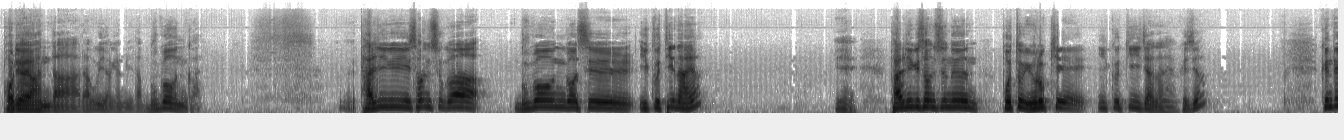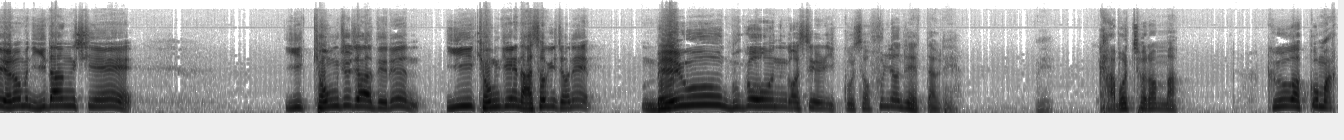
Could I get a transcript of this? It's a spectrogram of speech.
버려야 한다라고 이야기합니다. 무거운 것. 달리기 선수가 무거운 것을 입고 뛰나요? 예. 달리기 선수는 보통 이렇게 입고 뛰잖아요. 그죠? 근데 여러분 이 당시에 이 경주자들은 이 경기에 나서기 전에 매우 무거운 것을 입고서 훈련을 했다 그래요. 예. 갑옷처럼 막 그거 갖고 막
